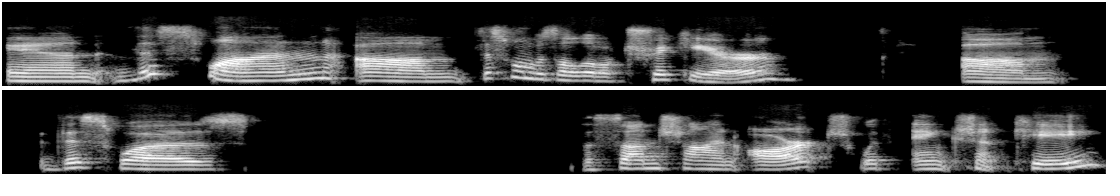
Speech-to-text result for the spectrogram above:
And this one, um, this one was a little trickier. Um, this was the Sunshine Arch with Ancient Key.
